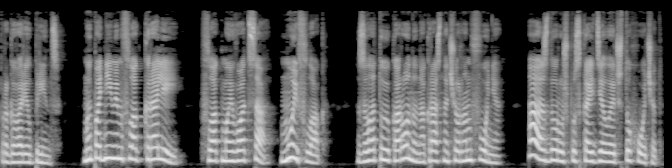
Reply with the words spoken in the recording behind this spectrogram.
проговорил принц. Мы поднимем флаг королей, флаг моего отца, мой флаг, золотую корону на красно-черном фоне. А Аздор уж пускай делает, что хочет.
